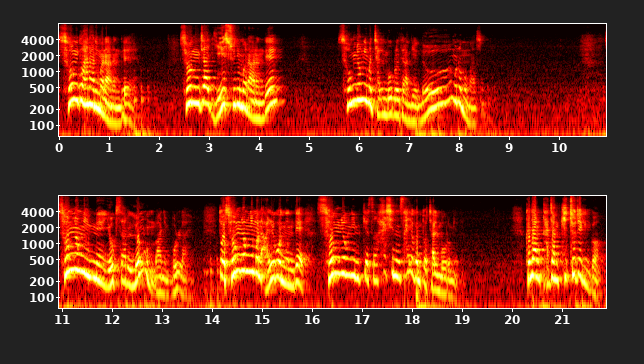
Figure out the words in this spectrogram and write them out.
성부 하나님은 아는데, 성자 예수님은 아는데, 성령님은 잘 모르는 사람들이 너무너무 많습니다. 성령님의 역사를 너무 많이 몰라요. 또 성령님은 알고 있는데 성령님께서 하시는 사역은 또 잘 모릅니다. 그냥 가장 기초적인 거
